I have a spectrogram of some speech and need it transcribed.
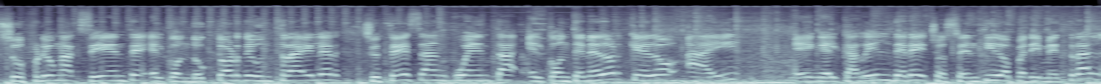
sufrió un accidente el conductor de un tráiler. Si ustedes se dan cuenta, el contenedor quedó ahí en el carril derecho sentido perimetral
